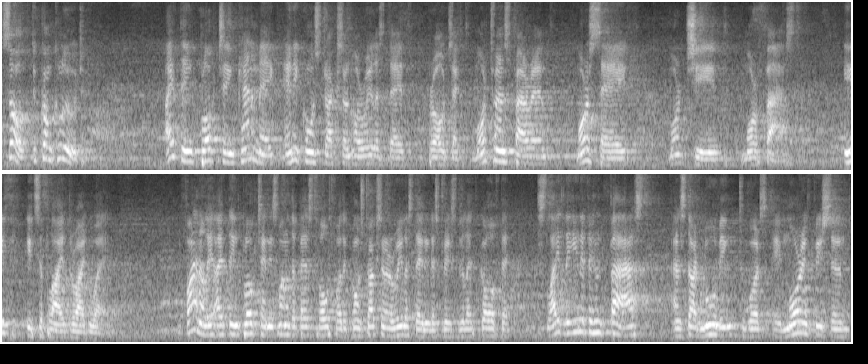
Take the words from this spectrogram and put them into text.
So to conclude, I think blockchain can make any construction or real estate project more transparent, more safe, more cheap, more fast, if it's applied the right way. Finally, I think blockchain is one of the best hopes for the construction and real estate industries to let go of the slightly inefficient past and start moving towards a more efficient,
